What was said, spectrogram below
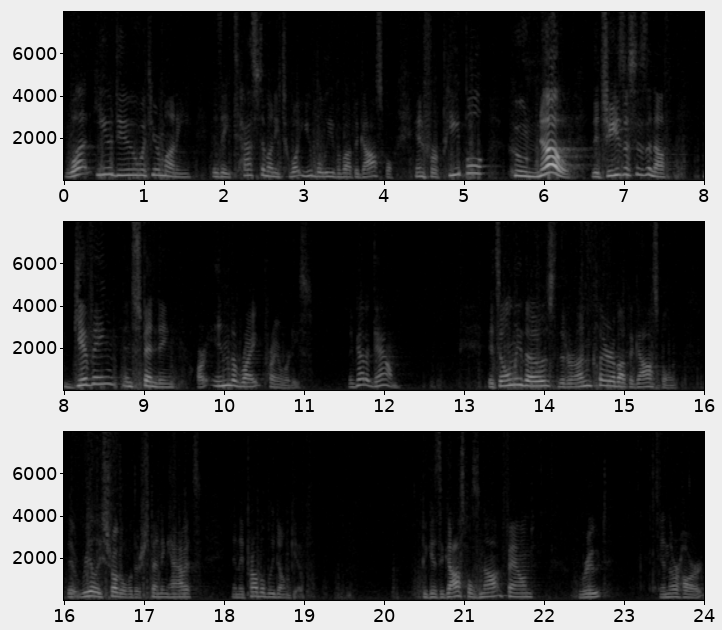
What you do with your money is a testimony to what you believe about the gospel. And for people who know that Jesus is enough, giving and spending are in the right priorities. They've got it down. It's only those that are unclear about the gospel that really struggle with their spending habits, and they probably don't give. Because the gospel's not found root in their heart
